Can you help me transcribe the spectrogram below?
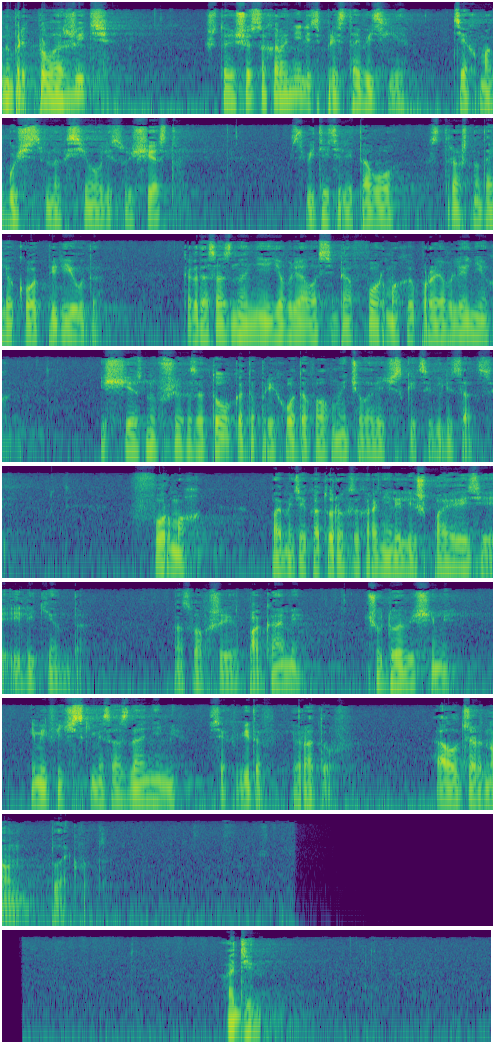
можно предположить, что еще сохранились представители тех могущественных сил или существ, свидетели того страшно далекого периода, когда сознание являло себя в формах и проявлениях, исчезнувших задолго до прихода волны человеческой цивилизации, в формах, памяти которых сохранили лишь поэзия и легенда, назвавшие их богами, чудовищами и мифическими созданиями всех видов и родов. Алджернон Блэквуд Один.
